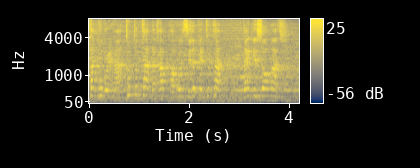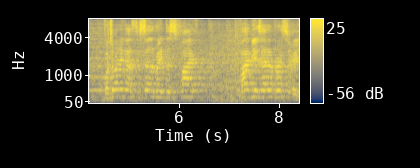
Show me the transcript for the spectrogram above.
ท่านผู้บริหารทุกทุกท่านนะครับ ขอบคุณศิลปินทุกท่าน Thank you so much for joining us to celebrate this five five years anniversary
